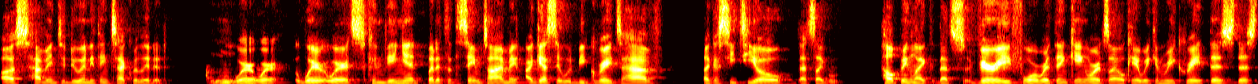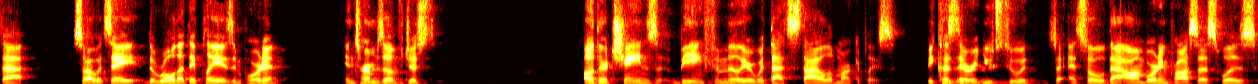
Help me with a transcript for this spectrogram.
us having to do anything tech related mm-hmm. where where where where it's convenient, but at the same time, I guess it would be great to have like a CTO that's like helping, like that's very forward thinking, where it's like, okay, we can recreate this, this, that. So I would say the role that they play is important in terms of just other chains being familiar with that style of marketplace because they're mm-hmm. used to it. So, and so that onboarding process was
